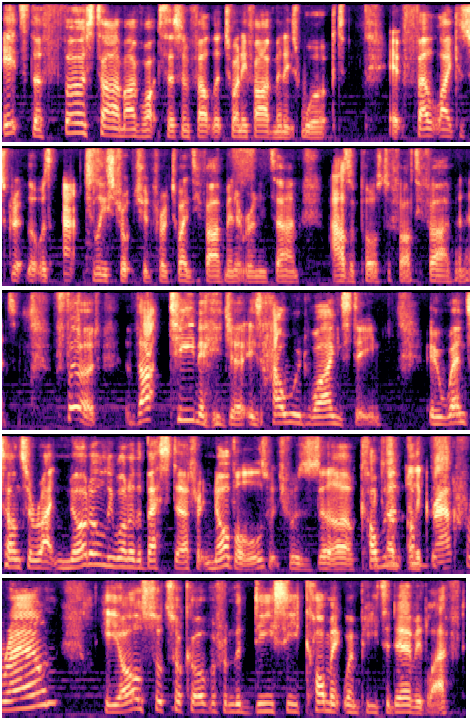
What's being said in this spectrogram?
It's the first time I've watched this and felt that 25 minutes worked. It felt like a script that was actually structured for a 25 minute running time as opposed to 45 minutes. Third, that teenager is Howard Weinstein, who went on to write not only one of the best Star Trek novels, which was uh, Covenant of the the Crown. Crown, he also took over from the DC comic when Peter David left,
